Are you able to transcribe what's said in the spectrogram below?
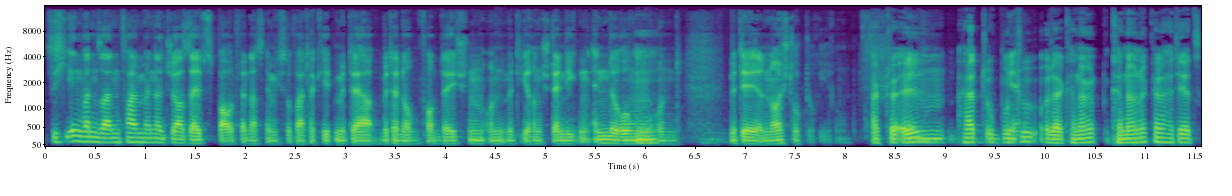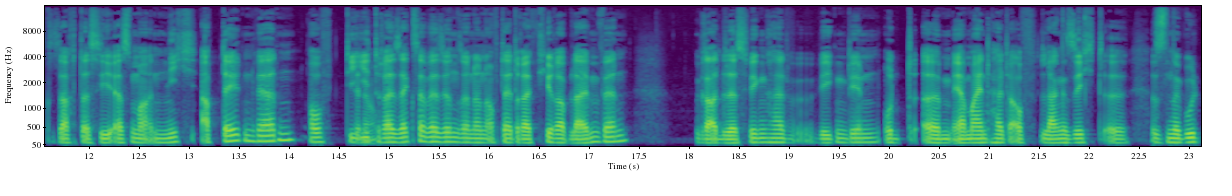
sich irgendwann seinen File Manager selbst baut, wenn das nämlich so weitergeht mit der mit der GNOME Foundation und mit ihren ständigen Änderungen mhm. und mit der Neustrukturierung. Aktuell ähm, hat Ubuntu ja. oder Canonical hat ja jetzt gesagt, dass sie erstmal nicht updaten werden auf die genau. 3.6er Version, sondern auf der 3.4er bleiben werden. Gerade deswegen halt wegen den und ähm, er meint halt auf lange Sicht, äh, es ist eine gut,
